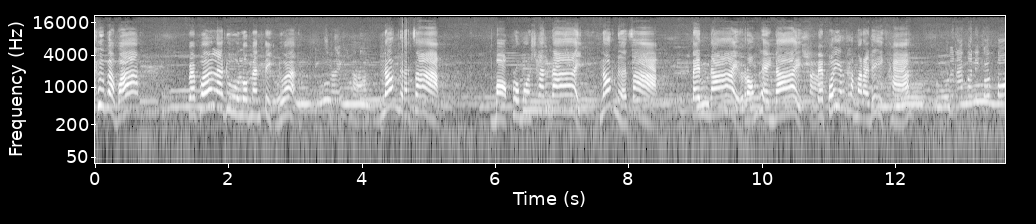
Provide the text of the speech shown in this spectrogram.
คือแบบว่าเปเปอร์ละดูโรแมนติกด้วย ใช่ค่ะ นอกเหนือจากบอกโปรโมชั่นได้ นอกเหนือจากเต้นได้ร้องเพลงได้ ค่ะ เปเปอร์ยังทำอะไรได้อีกคะคือณ ตอนนี้ก็โต้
